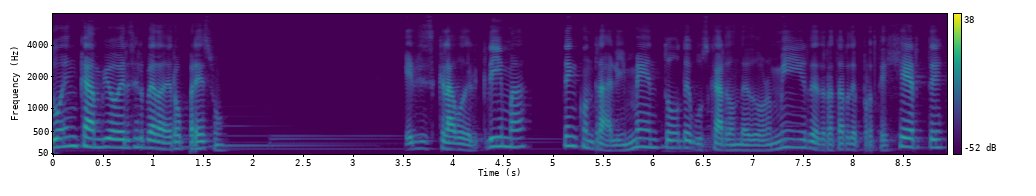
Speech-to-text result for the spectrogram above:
Tú en cambio eres el verdadero preso. eres esclavo del clima, de encontrar alimento, de buscar dónde dormir, de tratar de protegerte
